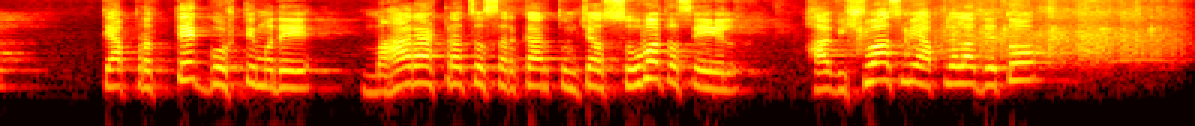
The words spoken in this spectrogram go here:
त्या प्रत्येक गोष्टीमध्ये महाराष्ट्राचं सरकार तुमच्यासोबत असेल हा विश्वास मी आपल्याला देतो.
